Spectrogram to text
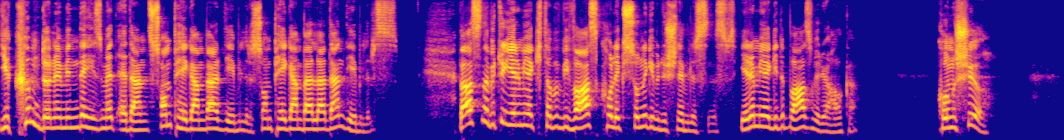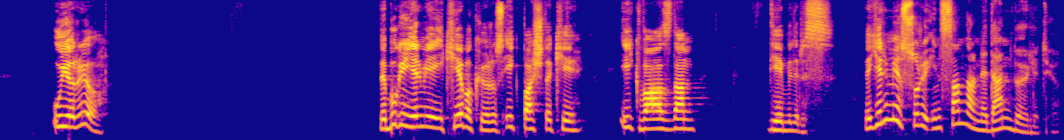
yıkım döneminde hizmet eden son peygamber diyebiliriz. Son peygamberlerden diyebiliriz. Ve aslında bütün Yeremia kitabı bir vaaz koleksiyonu gibi düşünebilirsiniz. Yeremia gidip vaaz veriyor halka. Konuşuyor. Uyarıyor. Ve bugün Yeremia 2'ye bakıyoruz. İlk baştaki, ilk vaazdan diyebiliriz. Ve Yeremia soruyor, insanlar neden böyle diyor.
